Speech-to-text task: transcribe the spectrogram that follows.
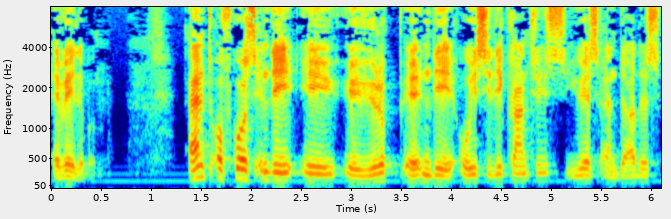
available. And of course, in the uh, Europe, in the OECD countries, US and the others,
